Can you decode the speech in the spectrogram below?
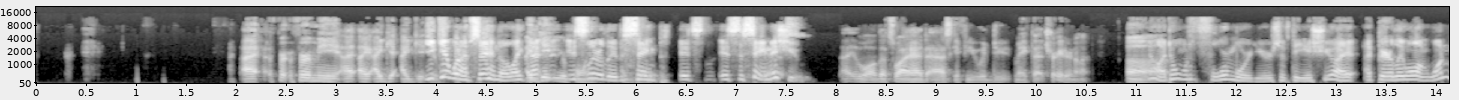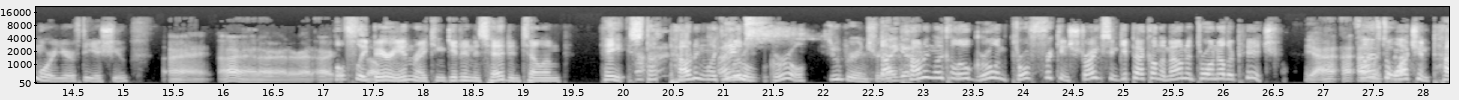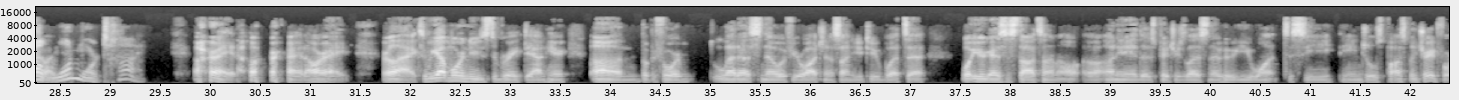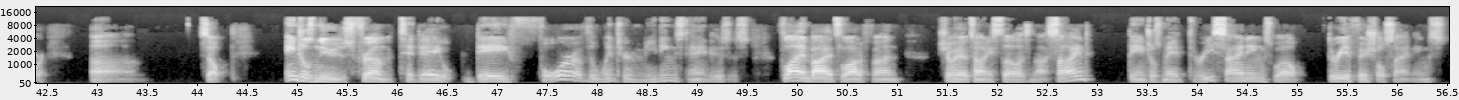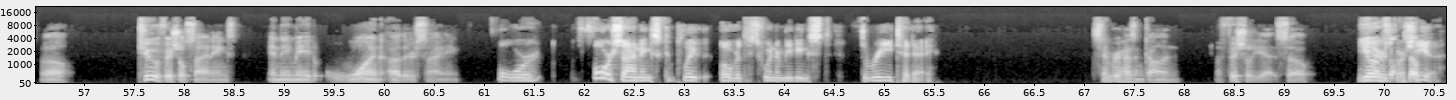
I for, for me, I, I I get I get You get what I'm saying though. Like that, it's point. literally the same. it. It's it's the same Yes. issue. I, well, that's why I had to ask if you would do make that trade or not. Uh, No, I don't want four more years of the issue. I, I barely want one more year of the issue. All right, all right, all right, all right, all right. Hopefully So- Barry Enright can get in his head and tell him, Hey, stop pouting like a I'm little girl. Super intrigued. Stop I get- pouting like a little girl and throw freaking strikes and get back on the mound and throw another pitch. Yeah, I, I, I have to watch him pout like it. one more time. All right, all right, all right. Relax. We got more news to break down here. Um, but before, let us know if you're watching us on YouTube. What uh, what your guys' thoughts on all, uh, on any of those pitchers? Let us know who you want to see the Angels possibly trade for. Um, so Angels news from today, day four of the winter meetings. Dang, this is flying by. It's a lot of fun. Shohei Ohtani still has not signed. The Angels made three signings. Well, three official signings. Well, two official signings and they made one other signing. Four four signings complete over this winter meetings, three today. Cimber hasn't gone official yet, so you know what I'm? So- Garcia.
